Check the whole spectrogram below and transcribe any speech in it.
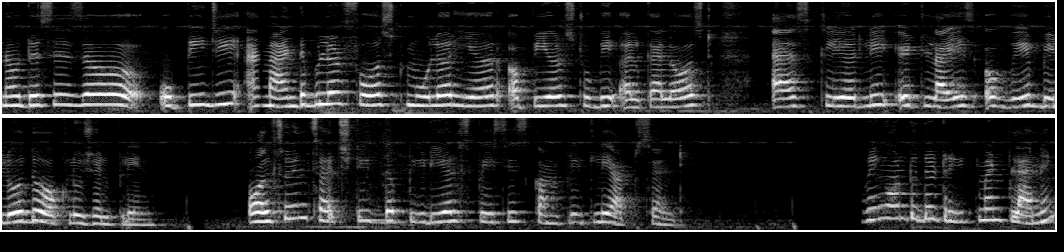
Now this is a OPG and mandibular first molar here appears to be ankylosed as clearly it lies away below the occlusal plane. Also in such teeth the PDL space is completely absent. Moving on to the treatment planning.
